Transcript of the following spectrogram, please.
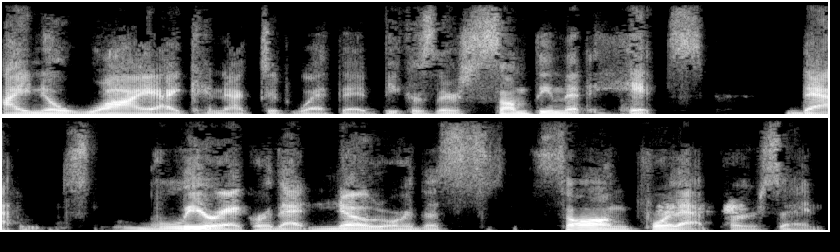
I know why I connected with it because there's something that hits that lyric or that note or the song for that person.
